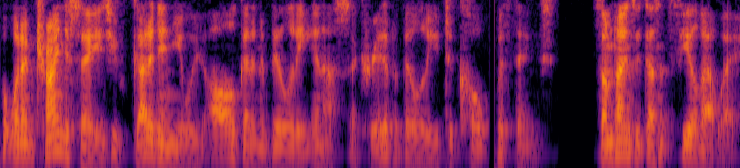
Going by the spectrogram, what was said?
But what I'm trying to say is you've got it in you. We've all got an ability in us, a creative ability to cope with things. Sometimes it doesn't feel that way.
